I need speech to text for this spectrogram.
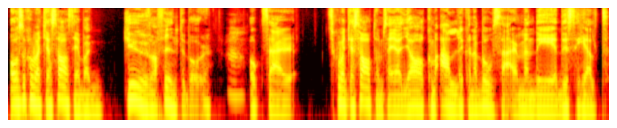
Och så kommer jag att jag sa så jag bara, gud vad fint du bor. Ja. Och så, här, så kommer jag att jag sa till dem, så här, jag, jag kommer aldrig kunna bo så här, men det, det ser helt,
